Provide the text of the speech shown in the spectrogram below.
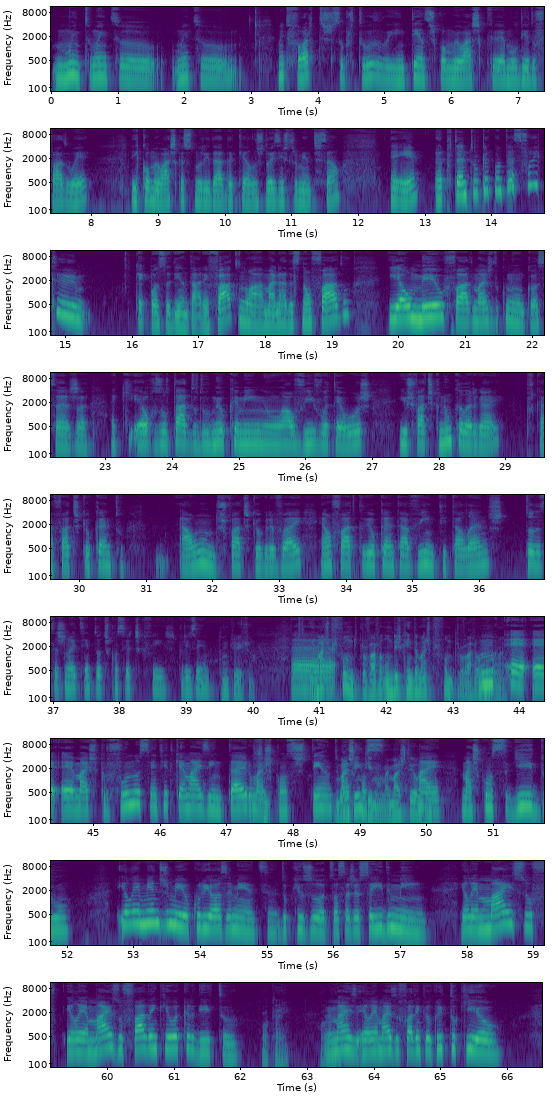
muito, muito, muito, muito fortes, sobretudo, e intensos, como eu acho que a melodia do fado é, e como eu acho que a sonoridade daqueles dois instrumentos são, é. é. Portanto, o que acontece foi que. O que é que posso adiantar? É fado, não há mais nada senão fado, e é o meu fado mais do que nunca, ou seja, aqui é o resultado do meu caminho ao vivo até hoje e os fados que nunca larguei porque há fatos que eu canto, há um dos fatos que eu gravei, é um fato que eu canto há 20 e tal anos, todas as noites em todos os concertos que fiz, por exemplo. Incrível. É mais profundo, provavelmente. Um disco ainda mais profundo, provavelmente. Não é? É, é, é mais profundo no sentido que é mais inteiro, Sim. mais consistente, mais, mais íntimo, cons... é mais teu, mais, é? mais conseguido. Ele é menos meu, curiosamente, do que os outros. Ou seja, eu saí de mim ele é mais o, ele é mais o fado em que eu acredito. Ok. okay. Mais, ele é mais o fado em que eu acredito do que eu.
